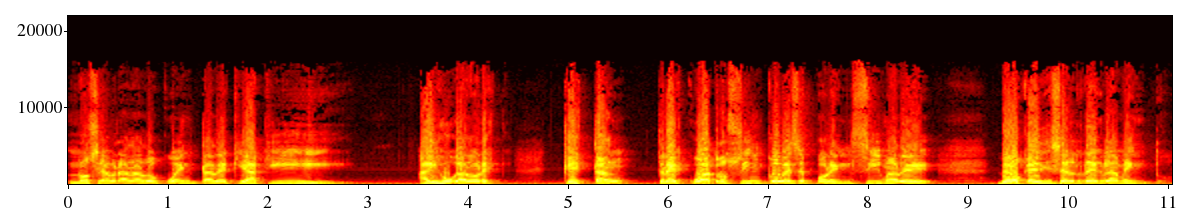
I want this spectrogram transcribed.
no se habrá dado cuenta de que aquí hay jugadores que están 3, 4, 5 veces por encima de, de lo que dice el reglamento.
